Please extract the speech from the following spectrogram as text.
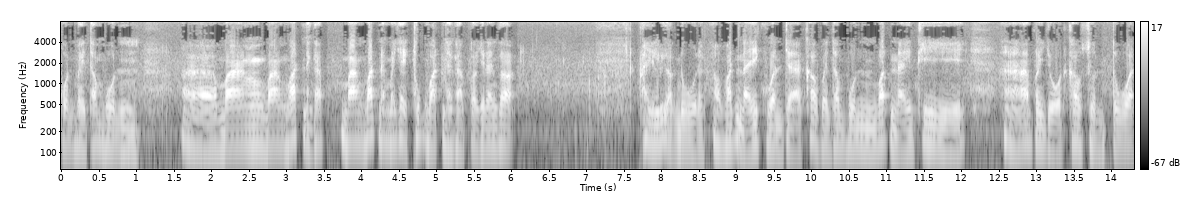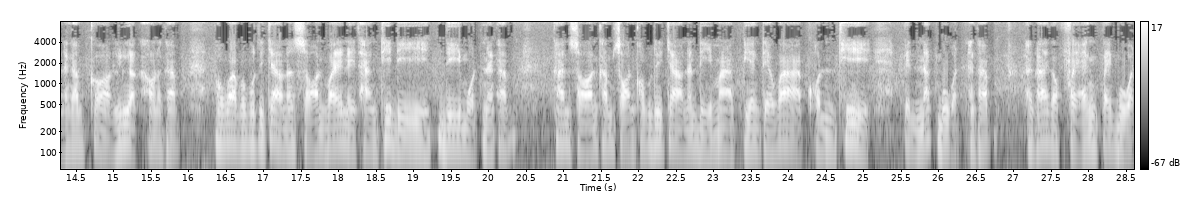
คนไปทำบุญบางบางวัดนะครับ บางวัดนี่ยไม่ใช่ทุกวัดนะครับ เพราะฉะนั้นก็ให้เลือกดูนะวัดไหนควรจะเข้าไปทำบุญวัดไหนที่หาประโยชน์เข้าส่วนตัวนะครับ ก็เลือกเอานะครับ เพราะว่าพระพุทธเจ้านั้นสอนไว้ในทางที่ดีดีหมดนะครับ การสอนคำสอนของพระพุทธเจ้านั้นดีมาก เพียงแต่ว่าคนที่เป็นนักบวชนะครับคล้ายๆกับแฝงไปบวช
